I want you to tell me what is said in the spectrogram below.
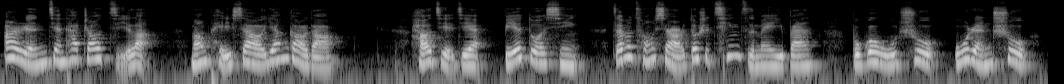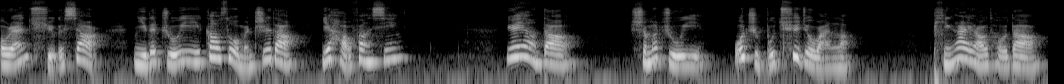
二人见他着急了，忙陪笑央告道：“好姐姐，别多心，咱们从小都是亲姊妹一般，不过无处无人处，偶然取个笑儿。你的主意告诉我们知道，也好放心。”鸳鸯道：“什么主意？我只不去就完了。”平儿摇头道：“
